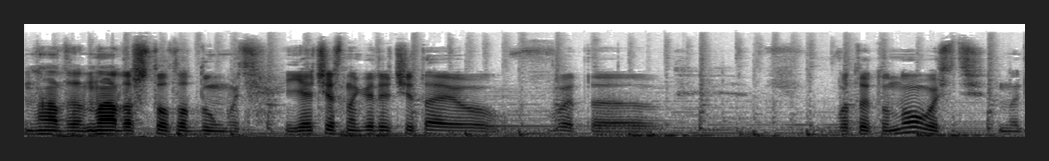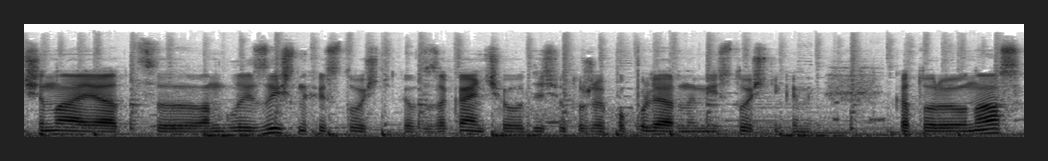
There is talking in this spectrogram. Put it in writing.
Надо, надо что-то думать. Я, честно говоря, читаю в это вот эту новость, начиная от э, англоязычных источников, заканчивая здесь вот уже популярными источниками, которые у нас.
